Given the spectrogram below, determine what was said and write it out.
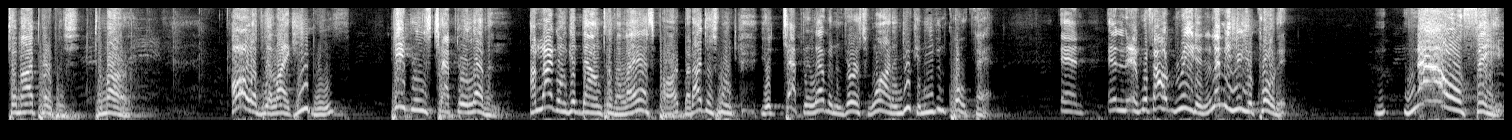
to my purpose tomorrow. All of you like Hebrews. Hebrews chapter 11. I'm not going to get down to the last part, but I just want you, chapter 11 verse 1, and you can even quote that. And, and, and without reading let me hear you quote it. Now faith.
